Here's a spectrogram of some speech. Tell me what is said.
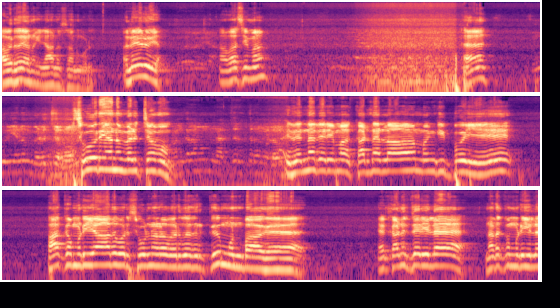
அவர் தான் எனக்கு ஞானஸ்தானம் கொடுத்து அல்லேலுயா வாசிமா சூரியனும் வெளிச்சமும் இது என்ன தெரியுமா? கண்ணெல்லாம் மங்கி போய் பார்க்க முடியாத ஒரு சூழ்நிலை வருவதற்கு முன்பாக என் கண்ணு தெரியல நடக்க முடியல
